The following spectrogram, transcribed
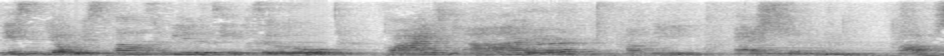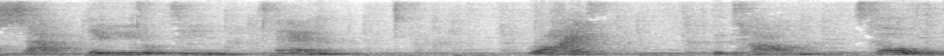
It's your responsibility to find the other of the action of some daily routine and write the time. So,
